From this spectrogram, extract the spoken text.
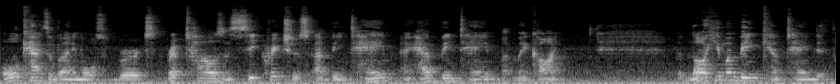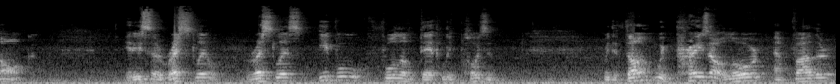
All kinds of animals, birds, reptiles, and sea creatures are being tamed and have been tamed by mankind. But no human being can tame the tongue. It is a restless, restless evil full of deadly poison with the tongue we praise our Lord and Father,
